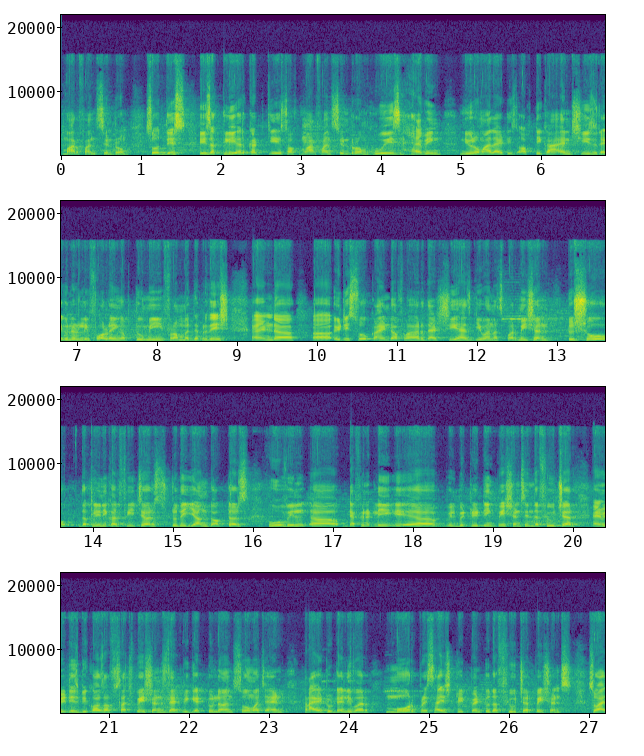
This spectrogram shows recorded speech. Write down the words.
Marfan syndrome. So this is a clear cut case of Marfan syndrome who is having neuromyelitis optica and she is regularly following up to me from Madhya Pradesh. And uh, uh it is so kind of her that she has given us permission to show the clinical features to the young doctors who will uh, definitely uh, will be treating patients in the future. And it is because of such patients that we get to learn so much and try to deliver more precise treatment to the future patients. So I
